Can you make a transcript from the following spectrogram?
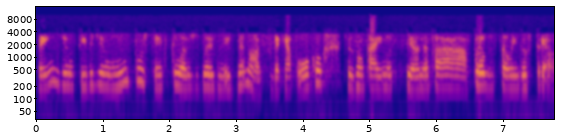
têm de um PIB de 1% para o ano de 2019. Daqui a pouco vocês vão estar tá aí noticiando essa produção industrial.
